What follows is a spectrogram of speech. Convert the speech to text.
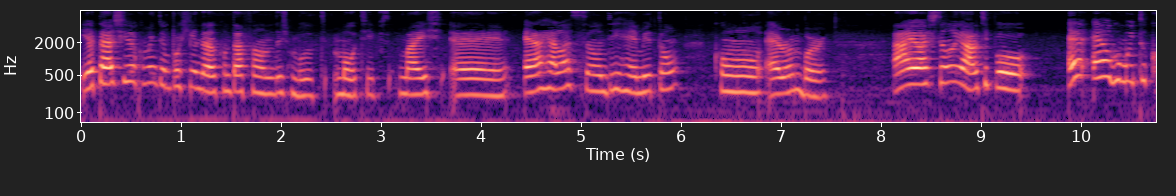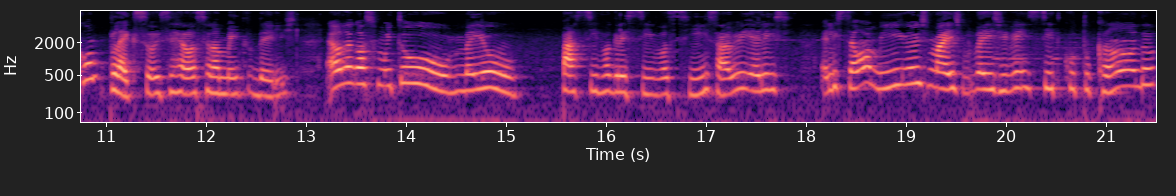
e até acho que eu comentei um pouquinho dela quando tava falando dos motifs, mas é, é a relação de Hamilton com Aaron Burr. Ah, eu acho tão legal, tipo, é, é algo muito complexo esse relacionamento deles. É um negócio muito meio passivo-agressivo, assim, sabe? Eles, eles são amigos, mas eles vivem se cutucando,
